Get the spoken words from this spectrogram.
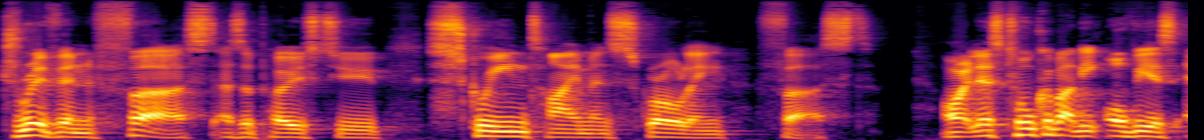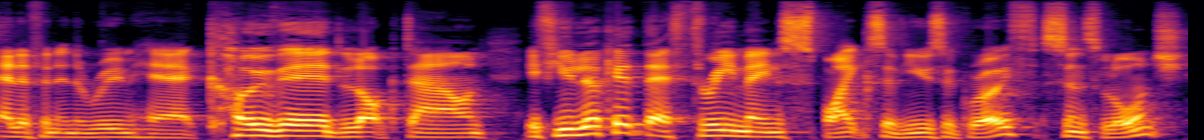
driven first as opposed to screen time and scrolling first. All right, let's talk about the obvious elephant in the room here COVID, lockdown. If you look at their three main spikes of user growth since launch,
